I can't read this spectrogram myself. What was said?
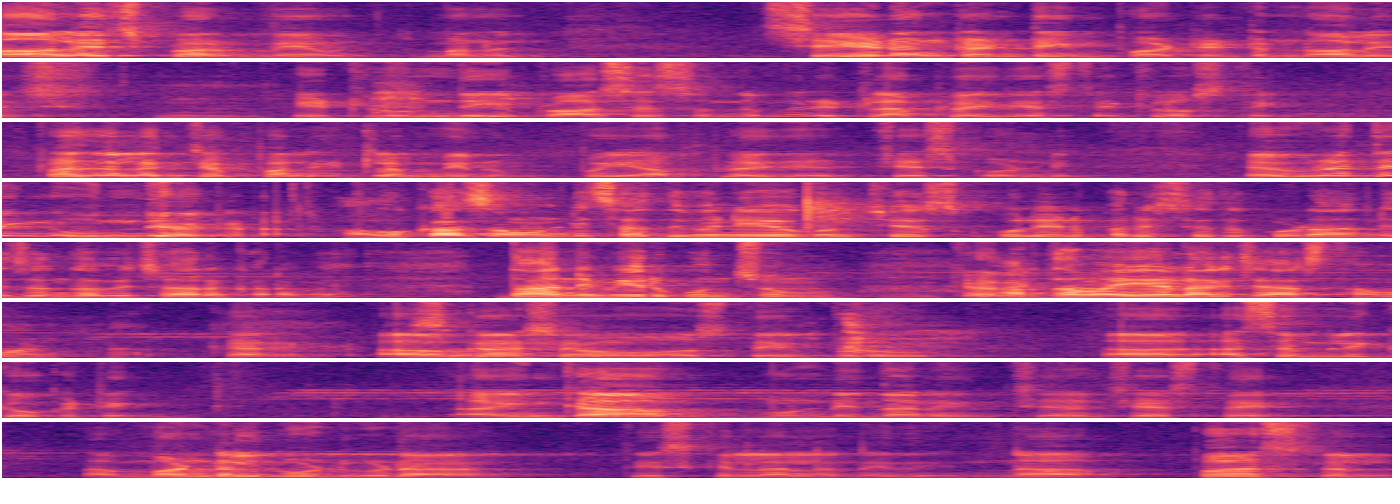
నాలెడ్జ్ మేము మనం చేయడం కంటే ఇంపార్టెంట్ నాలెడ్జ్. ఇట్లా ఉంది ఈ ప్రాసెస్ ఉంది మీరు ఇట్లా అప్లై చేస్తే ఇట్లా వస్తాయి. ప్రజలకు చెప్పాలి ఇట్లా మీరు పోయి అప్లై చేసుకోండి. ఎవ్రీథింగ్ ఉంది అక్కడ. అవకాశం ఉండి సద్వినియోగం చేసుకోలేని పరిస్థితి కూడా నిజంగా విచారకరమే. దాన్ని మీరు కొంచెం అర్థమయ్యేలాగా చేస్తాము అంటున్నారు. కరెక్ట్ అవకాశం వస్తే ఇప్పుడు అసెంబ్లీకి ఒకటి ఇంకా ఉండి దాన్ని చేస్తే మండల్ కోర్టు కూడా తీసుకెళ్ళాలనేది నా పర్సనల్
